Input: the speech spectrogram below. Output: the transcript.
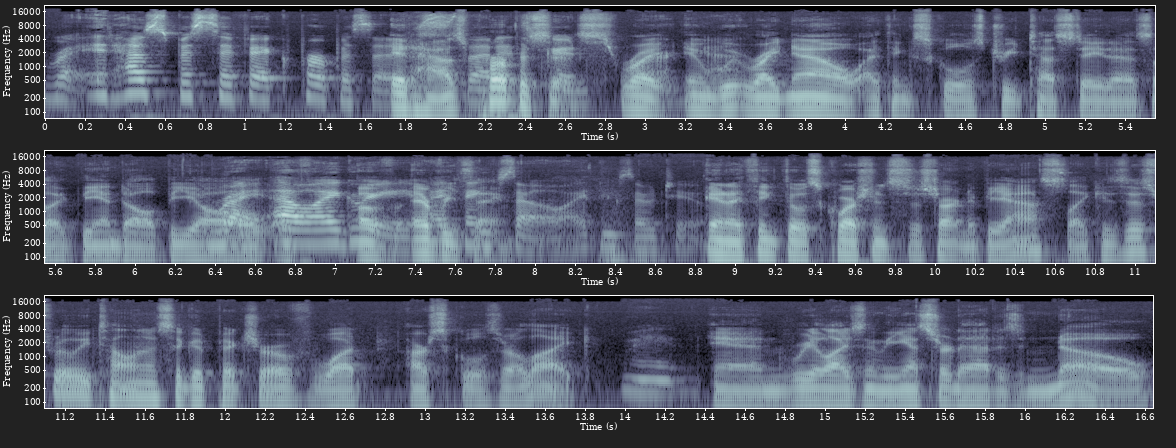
Right. It has specific purposes. It has that it's good purposes, for, right? And we, right now, I think schools treat test data as like the end all be all. Right. Of, oh, I agree. everything. I think so. I think so too. And I think those questions are starting to be asked. Like, is this really telling us a good picture of what our schools are like? right. and realizing the answer to that is no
